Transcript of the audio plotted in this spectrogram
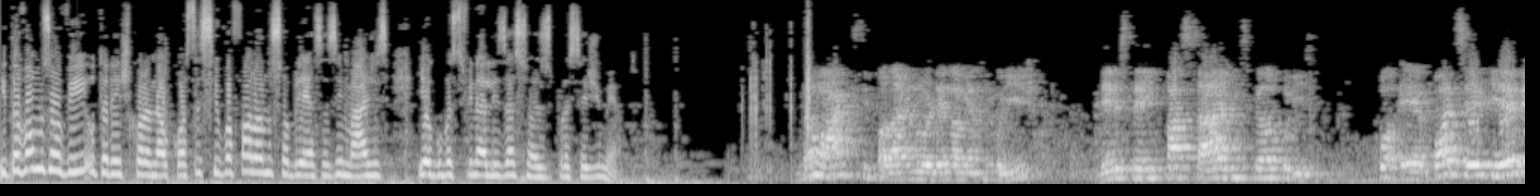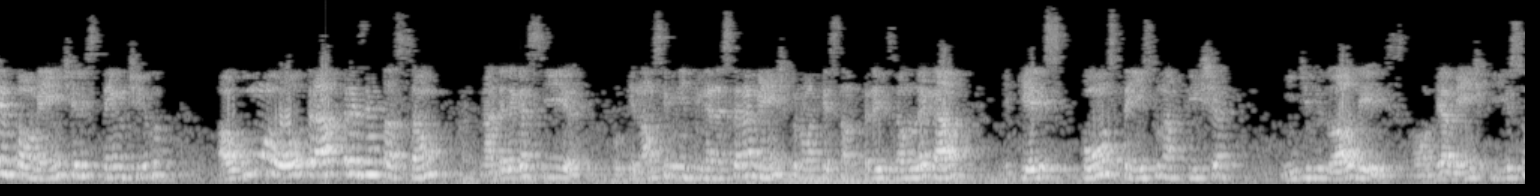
Então vamos ouvir o Tenente Coronel Costa Silva falando sobre essas imagens e algumas finalizações do procedimento. Não há que se falar no ordenamento jurídico deles terem passagens pela polícia. É, pode ser que eventualmente eles tenham tido alguma outra apresentação na delegacia, o que não significa necessariamente, por uma questão de previsão legal, de que eles constem isso na ficha individual deles. Obviamente que isso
